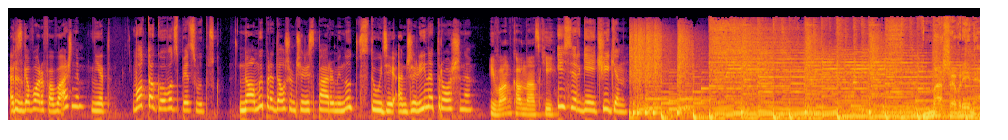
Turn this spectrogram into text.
разговоров о важном нет. Вот такой вот спецвыпуск. Ну а мы продолжим через пару минут в студии Анжелина Трошина, Иван Кавнацкий и Сергей Чикин. Наше время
